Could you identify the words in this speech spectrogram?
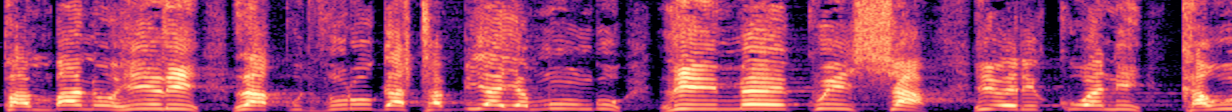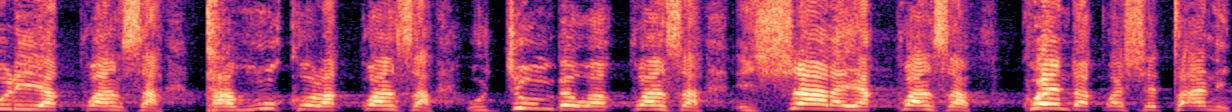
Pambano hili la kuvuruga tabia ya Mungu limekwisha. Hiyo ilikuwa ni kauli ya kwanza, tamko la kwanza, ujumbe wa kwanza, ishara ya kwanza kwenda kwa shetani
